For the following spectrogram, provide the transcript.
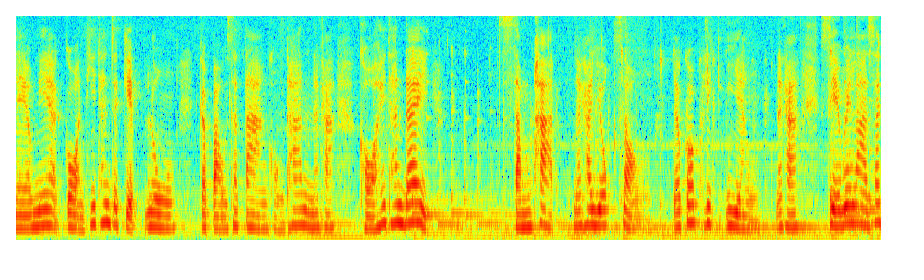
แล้วเนี่ยก่อนที่ท่านจะเก็บลงกระเป๋าสตางค์ของท่านนะคะ ขอให้ท่านได้สัมผัสนะคะยกส่องแล้วก็พลิกเอียงนะคะ เสียเวลาสัก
